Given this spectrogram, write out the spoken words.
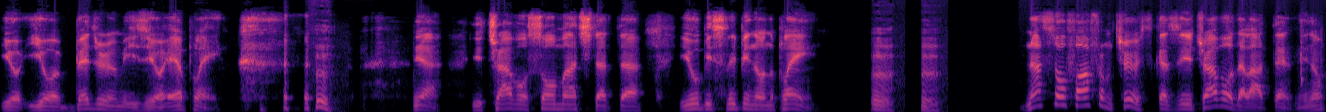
your your bedroom is your airplane. Hmm. Yeah, you travel so much that uh, you'll be sleeping on the plane. Hmm, hmm. Not so far from truth because you traveled a lot then, you know.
